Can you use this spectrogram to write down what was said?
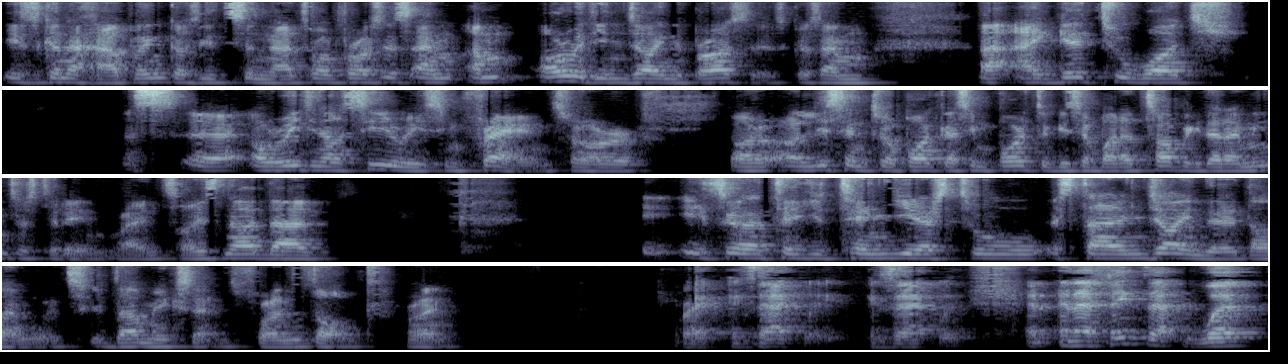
it's going to happen because it's a natural process. I'm, I'm already enjoying the process because I'm, I get to watch uh, original series in French or, or, or listen to a podcast in Portuguese about a topic that I'm interested in, right? So it's not that it's going to take you 10 years to start enjoying the, the language, if that makes sense for an adult, right? Right, exactly, exactly. And, and I think that what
